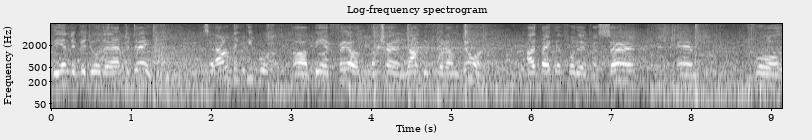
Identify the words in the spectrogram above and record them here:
the individual that I am today. So I don't think people are being fair of trying to knock me for what I'm doing. I thank them for their concern and for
